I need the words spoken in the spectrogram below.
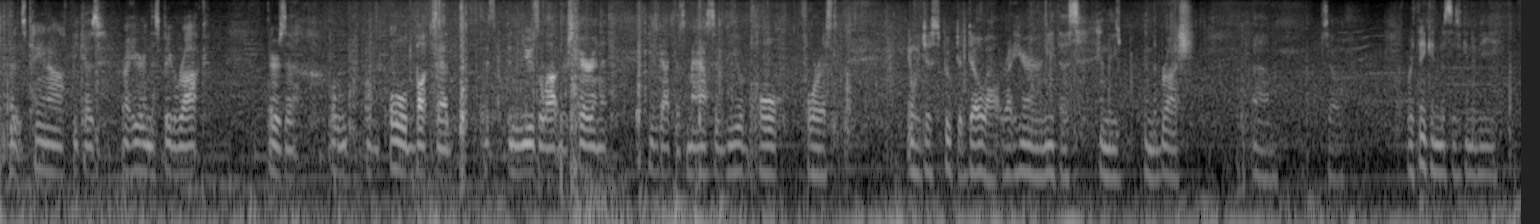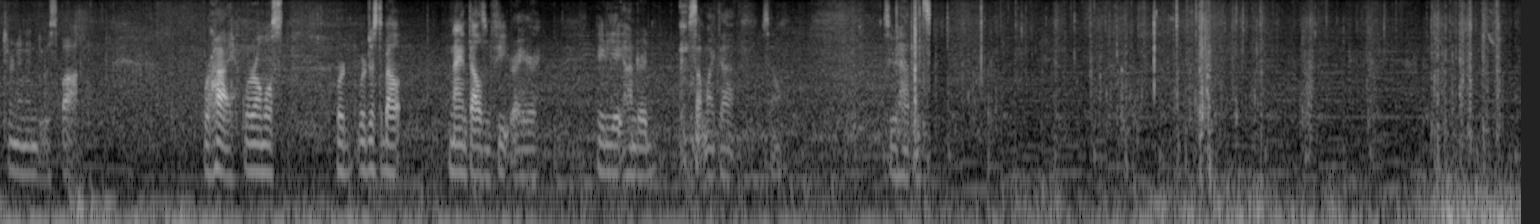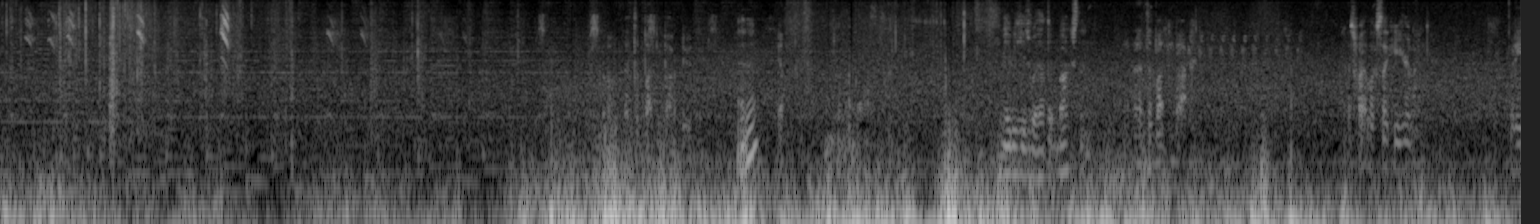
But it's paying off because right here in this big rock, there's a, a- a old buck bed. It's been used a lot. There's hair in it. He's got this massive view of the whole forest. And we just spooked a doe out right here underneath us in these in the brush. Um, so we're thinking this is going to be turning into a spot. We're high. We're almost. We're we're just about 9,000 feet right here. 8,800, something like that. So, see what happens.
